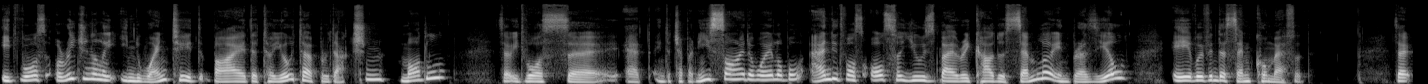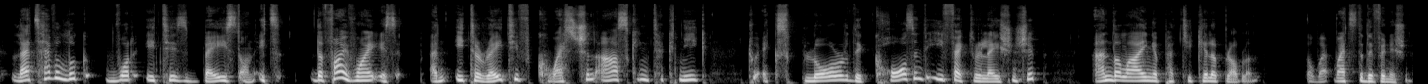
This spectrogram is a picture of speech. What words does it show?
It was originally invented by the Toyota production model. So it was uh, at, in the Japanese side available, and it was also used by Ricardo Semler in Brazil uh, within the SEMCO method. So let's have a look what it is based on. It's the 5 why is an iterative question asking technique to explore the cause and effect relationship underlying a particular problem. what's the definition?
